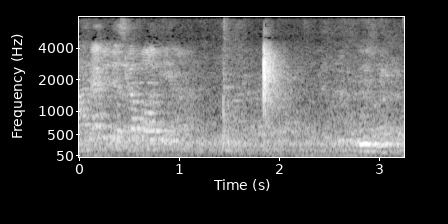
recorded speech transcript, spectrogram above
आना भी दस बहुत ही है हम्म।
